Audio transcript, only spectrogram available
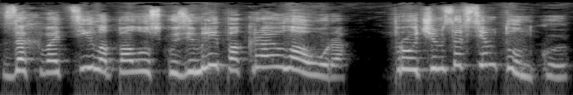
захватила полоску земли по краю Лаура, впрочем, совсем тонкую.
